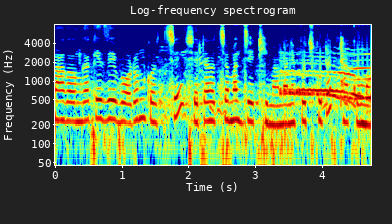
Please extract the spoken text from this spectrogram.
মা গঙ্গাকে যে বরণ করছে, সেটা হচ্ছে আমার জেঠিমা মানে পুচকুটার ঠাকুমা।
